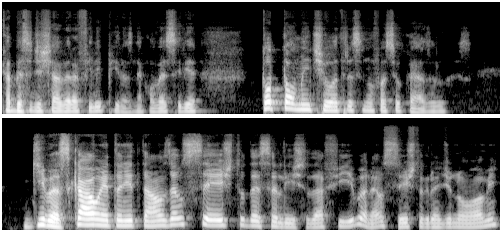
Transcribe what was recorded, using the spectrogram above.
cabeça de chave era Filipinas, né? A conversa seria totalmente outra se não fosse o caso, Lucas. Gibas Carl Anthony Towns é o sexto dessa lista da FIBA, né? O sexto grande nome.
